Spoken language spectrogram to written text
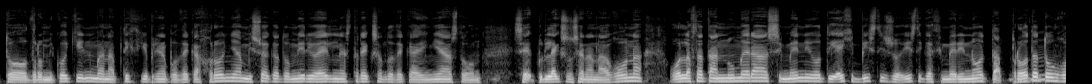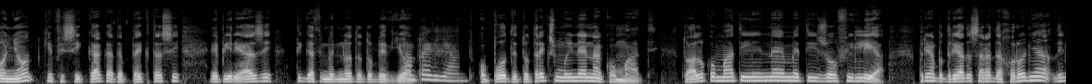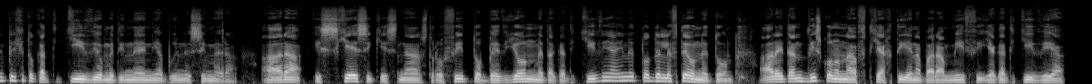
το δρομικό κίνημα αναπτύχθηκε πριν από 10 χρόνια. Μισό εκατομμύριο Έλληνες τρέξαν το 19 στον, σε, τουλάχιστον σε έναν αγώνα. Όλα αυτά τα νούμερα σημαίνει ότι έχει μπει στη ζωή, στην καθημερινότητα πρώτα των γονιών και φυσικά κατ' επέκταση επηρεάζει την καθημερινότητα των παιδιών. παιδιών. Οπότε το τρέξιμο είναι ένα κομμάτι. Το άλλο κομμάτι είναι με τη ζωοφιλία. Πριν από 30-40 χρόνια δεν υπήρχε το κατοικίδιο με την έννοια που είναι σήμερα. Άρα η σχέση και η συναστροφή των παιδιών με τα κατοικίδια είναι των τελευταίων ετών. Άρα ήταν δύσκολο να φτιαχτεί ένα παραμύθι για κατοικίδια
